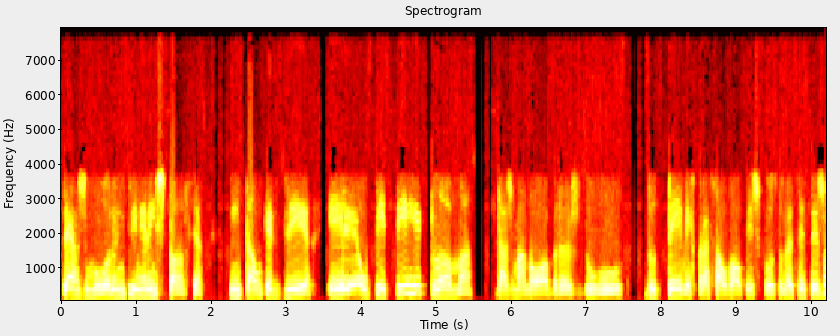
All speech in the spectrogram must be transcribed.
Sérgio Moro em primeira instância. Então, quer dizer, é, o PT reclama das manobras do, do Temer para salvar o pescoço na CCJ,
